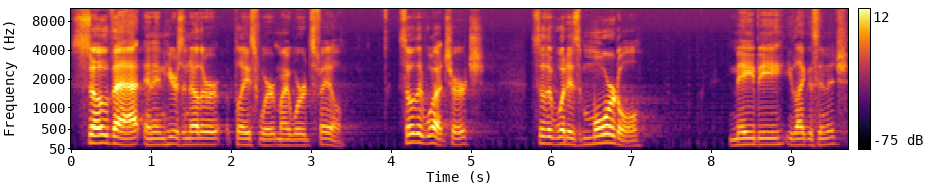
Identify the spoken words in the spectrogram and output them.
So that, and then here's another place where my words fail. So that what, church? So that what is mortal may be, you like this image?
